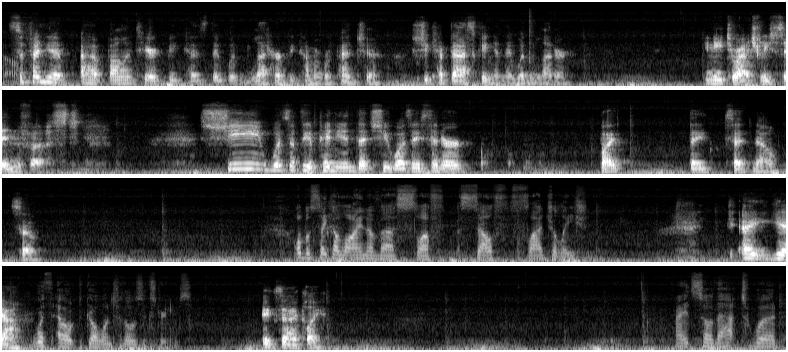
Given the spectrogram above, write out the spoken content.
So. Sephenia uh, volunteered because they wouldn't let her become a Repentia. She kept asking and they wouldn't let her. You need to actually sin first. She was of the opinion that she was a sinner, but they said no. So Almost like a line of uh, self self-flagellation uh, yeah, without going to those extremes. exactly. Alright, so that would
